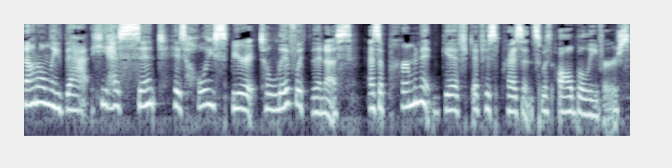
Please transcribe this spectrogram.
Not only that, he has sent his Holy Spirit to live within us as a permanent gift of his presence with all believers.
